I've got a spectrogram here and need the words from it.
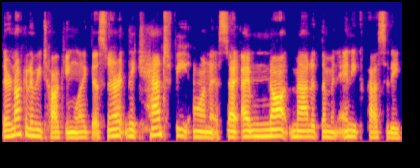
they're not going to be talking like this. They can't be honest. I, I'm not mad at them in any capacity.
